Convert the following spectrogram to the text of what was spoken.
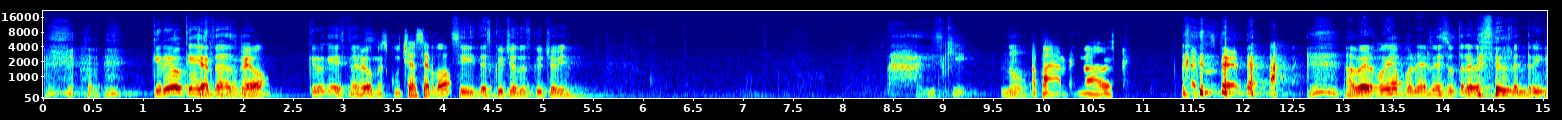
Creo que ahí Cerdo, estás. ¿me güey. veo? Creo que ahí estás. ¿Me veo? ¿Me escuchas, cerdo? Sí, te escucho, te escucho bien. Ay, es que no. No mames. No, a ver. A ver, voy a ponerles otra vez el Den Ring.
